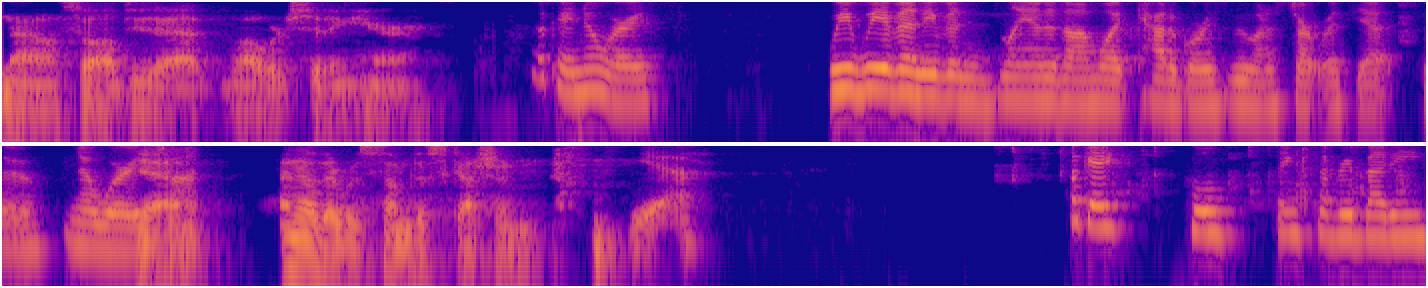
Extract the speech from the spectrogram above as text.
now. So I'll do that while we're sitting here. Okay, no worries. We, we haven't even landed on what categories we want to start with yet, so no worries, Yeah, Sean. I know there was some discussion. Yeah. Okay, cool. Thanks, everybody.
